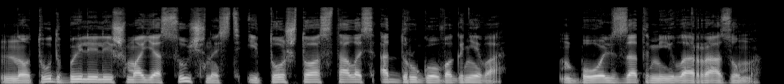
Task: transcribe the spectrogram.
Но тут были лишь моя сущность и то, что осталось от другого гнева. Боль затмила разум,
